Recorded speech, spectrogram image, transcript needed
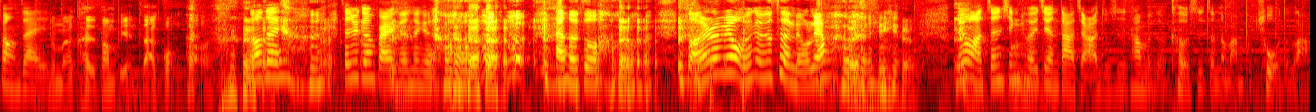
放在。我们要开始帮别人打广告，然后再 再去跟 Brian 跟那个 谈合作，少在那边我们可能就蹭流量而已。没有啊，真心推荐大家，就是他们的课是真的蛮不错的啦。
